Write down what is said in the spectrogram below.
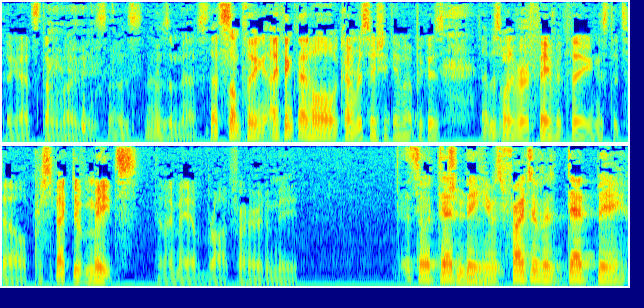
that got stung by bees. That was that was a mess. That's something. I think that whole conversation came up because that was one of her favorite things to tell prospective mates that I may have brought for her to meet. So a dead bee. do? He was frightened of a dead bee.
